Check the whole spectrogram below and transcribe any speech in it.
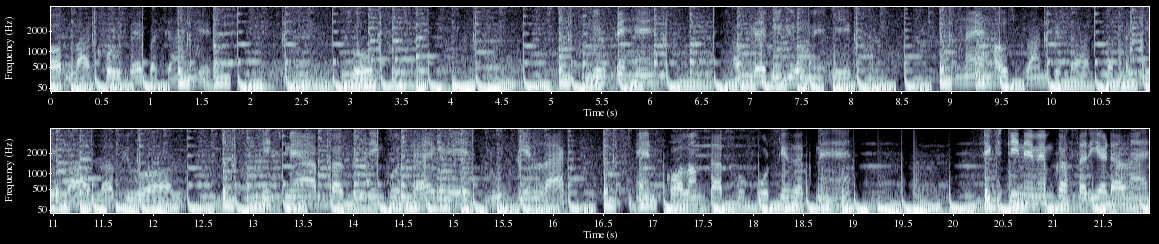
और लाखों रुपए बचाएँगे। सो मिलते हैं अगले वीडियो में एक नए हाउस प्लान के साथ। तब तक ये बाय लव यू ऑल इसमें आपका बिल्डिंग को eight to ten lakhs and columns आपको फोर्टीन रखने हैं। सिक्सटीन एम का सरिया डालना है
